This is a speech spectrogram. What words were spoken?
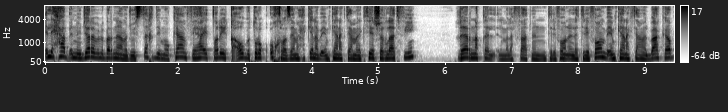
اللي حاب إنه يجرب البرنامج ويستخدمه كان في هاي الطريقة أو بطرق أخرى زي ما حكينا بإمكانك تعمل كثير شغلات فيه غير نقل الملفات من تليفون إلى تليفون بإمكانك تعمل backup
